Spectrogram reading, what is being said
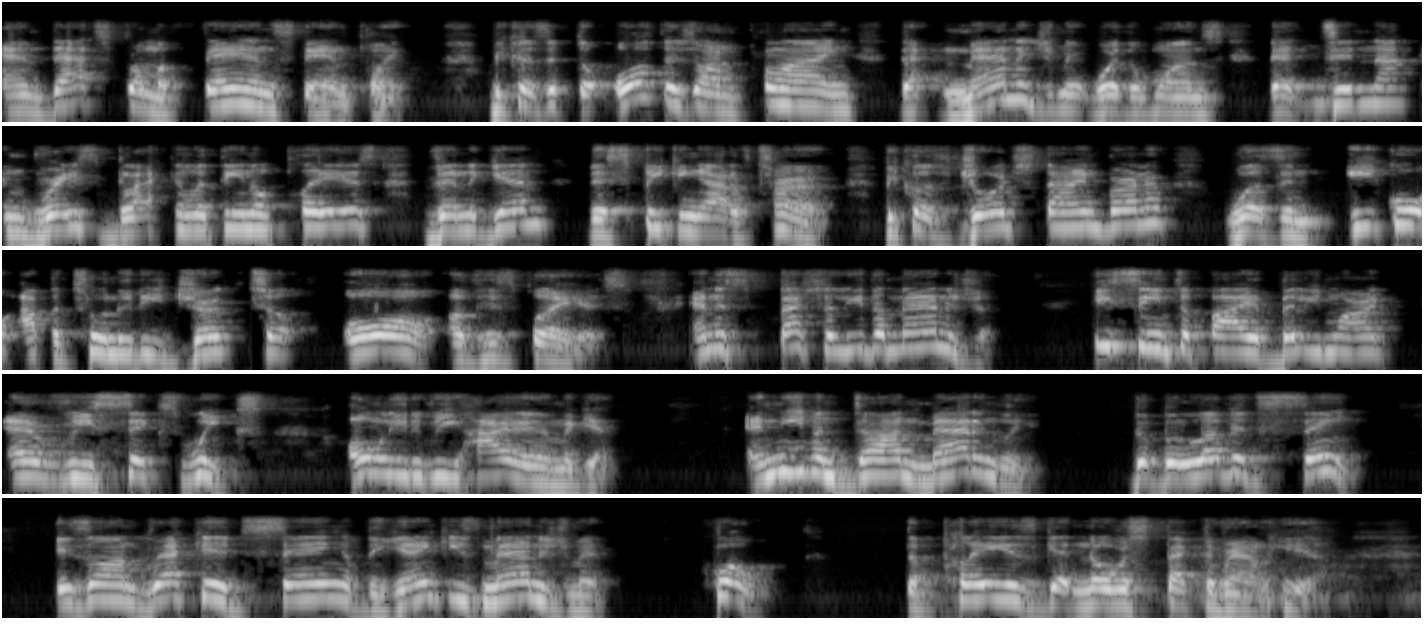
And that's from a fan standpoint. Because if the authors are implying that management were the ones that did not embrace Black and Latino players, then again, they're speaking out of turn. Because George Steinbrenner was an equal opportunity jerk to all of his players, and especially the manager. He seemed to fire Billy Martin every six weeks, only to rehire him again. And even Don Mattingly, the beloved saint, is on record saying of the Yankees management, quote, the players get no respect around here.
